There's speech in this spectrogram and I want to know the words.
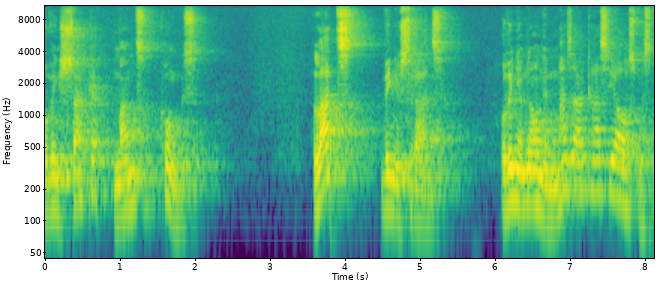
un viņš saka, mans kungs. Lats viņus redz, un viņam nav ne mazākās jausmas,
